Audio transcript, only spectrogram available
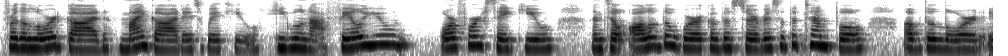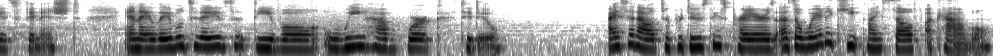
for the Lord God, my God, is with you. He will not fail you or forsake you until all of the work of the service of the temple of the Lord is finished. And I label today's Devo, We Have Work to Do. I set out to produce these prayers as a way to keep myself accountable.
